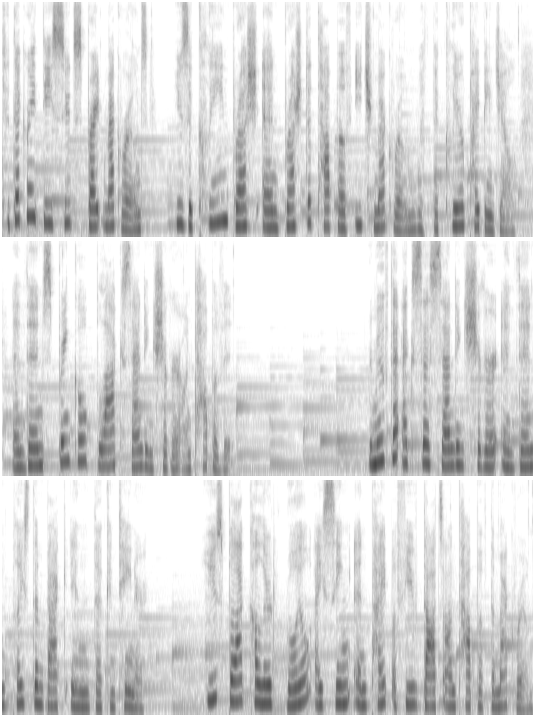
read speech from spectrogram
To decorate these Soot Sprite macarons, use a clean brush and brush the top of each macaron with the clear piping gel, and then sprinkle black sanding sugar on top of it. Remove the excess sanding sugar and then place them back in the container. Use black colored royal icing and pipe a few dots on top of the macaron.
